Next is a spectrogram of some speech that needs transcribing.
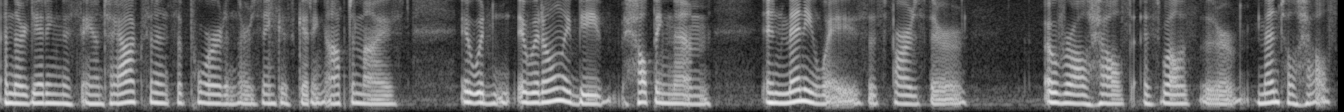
and they're getting this antioxidant support and their zinc is getting optimized, it would it would only be helping them in many ways as far as their overall health as well as their mental health.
